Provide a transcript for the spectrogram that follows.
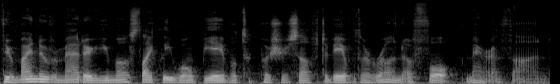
through mind over matter, you most likely won't be able to push yourself to be able to run a full marathon.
